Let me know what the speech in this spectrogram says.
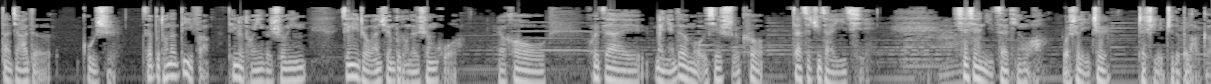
大家的故事，在不同的地方听着同一个声音，经历着完全不同的生活，然后会在每年的某一些时刻再次聚在一起。谢谢你在听我，我是李志，这是李志的不老歌。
